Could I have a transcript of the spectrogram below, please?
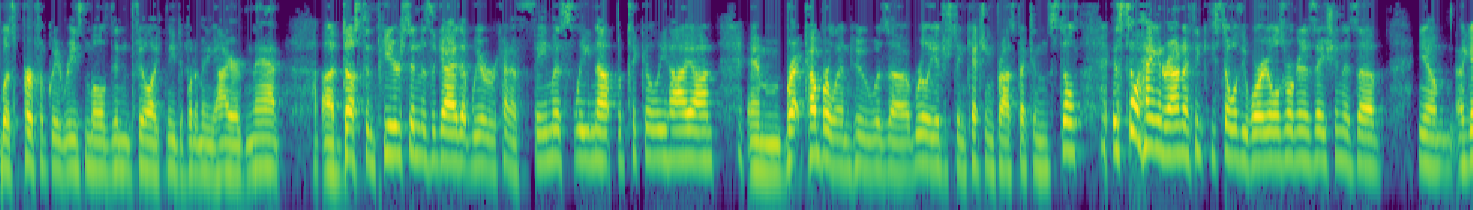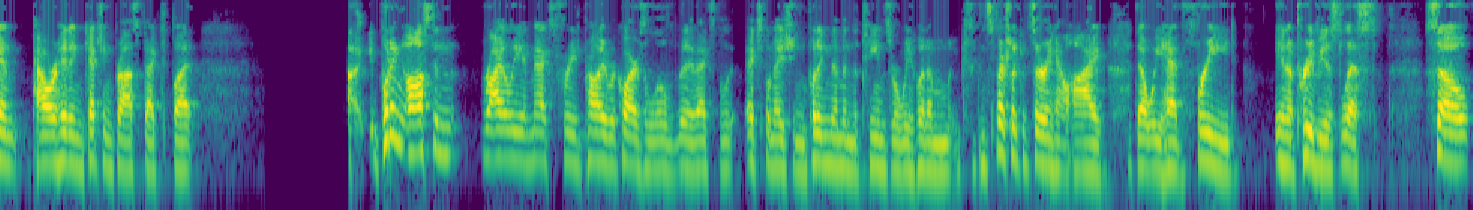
was perfectly reasonable. Didn't feel like need to put him any higher than that. Uh, Dustin Peterson is a guy that we were kind of famously not particularly high on, and Brett Cumberland, who was a really interesting catching prospect and still is still hanging around. I think he's still with the Orioles organization as a you know again power hitting catching prospect, but uh, putting Austin Riley and Max Fried probably requires a little bit of expl- explanation. Putting them in the teams where we put them, especially considering how high that we had Fried in a previous list. So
